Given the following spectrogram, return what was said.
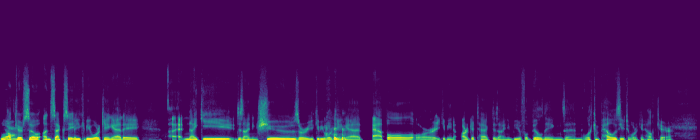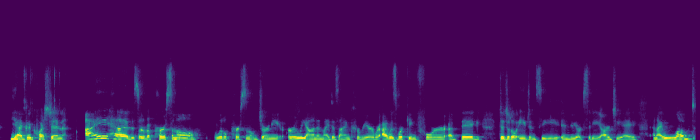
yeah. healthcare is so unsexy. You could be working at a at Nike designing shoes, or you could be working at Apple, or you could be an architect designing beautiful buildings. And what compels you to work in healthcare? Yeah, good question. I had sort of a personal, little personal journey early on in my design career where I was working for a big digital agency in New York City, RGA, and I loved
